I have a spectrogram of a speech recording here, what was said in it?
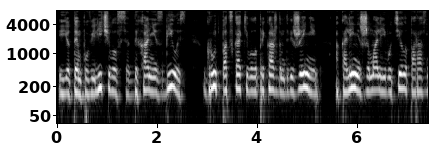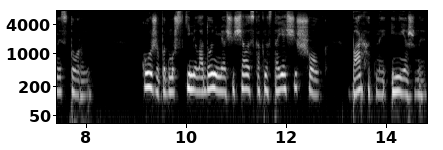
Ее темп увеличивался, дыхание сбилось, грудь подскакивала при каждом движении, а колени сжимали его тело по разные стороны. Кожа под мужскими ладонями ощущалась как настоящий шелк бархатная и нежная.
